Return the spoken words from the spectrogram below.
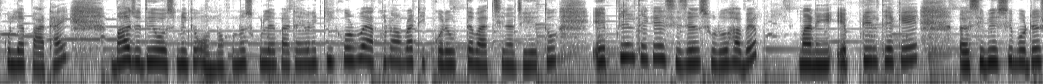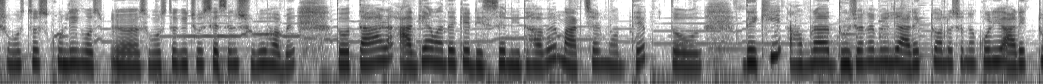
স্কুলে পাঠাই বা যদি অস্মিকে অন্য কোনো স্কুলে পাঠাই মানে কী করব? এখনও আমরা ঠিক করে উঠতে পারছি না যেহেতু এপ্রিল থেকে সিজন শুরু হবে। মানে এপ্রিল থেকে সিবিএসসি বোর্ডের সমস্ত স্কুলিং সমস্ত কিছু সেশন শুরু হবে। তো তার আগে আমাদেরকে ডিসিশন নিতে হবে মার্চের মধ্যে। তো দেখি আমরা দুজনে মিলে আরেকটু আলোচনা করি, আরেকটু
